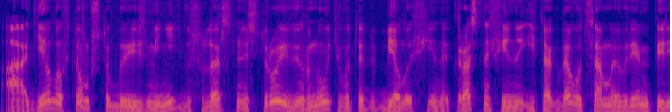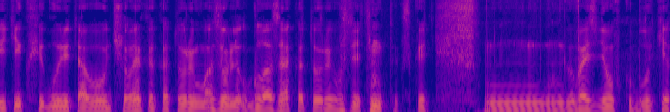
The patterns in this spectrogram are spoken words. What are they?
А дело в том, чтобы изменить государственный строй вернуть вот это белофины, краснофины, и тогда вот самое время перейти к фигуре того человека, который мозолил глаза, который вот этим, так сказать, гвоздем в каблуке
